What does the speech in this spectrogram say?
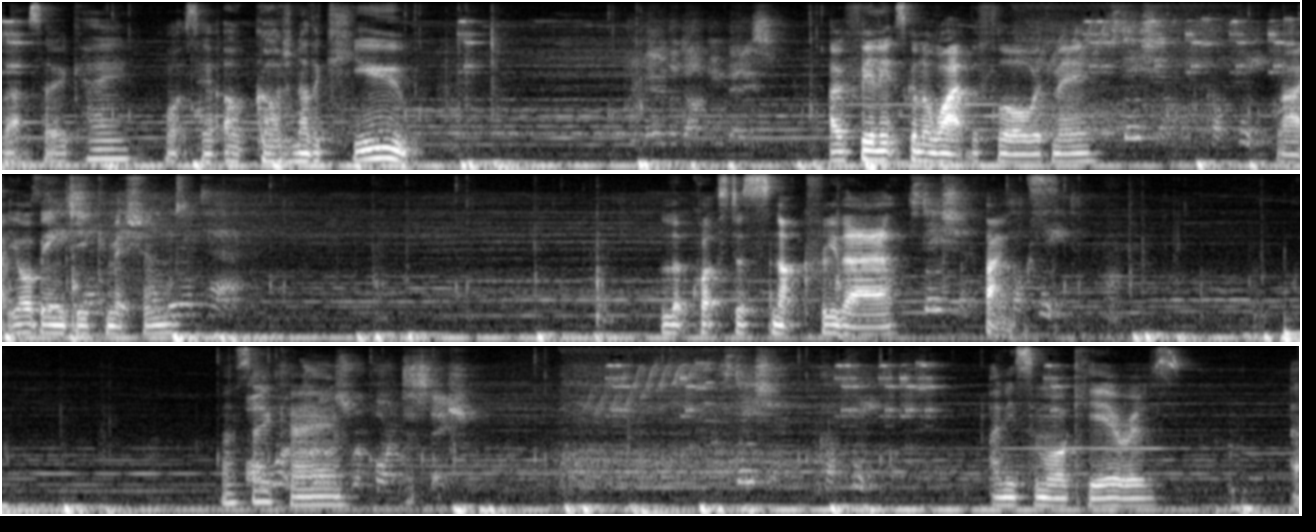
That's okay. What's here? Oh god, another cube. Prepare the docking bays. I have feeling it's gonna wipe the floor with me. Right, you're being decommissioned. Look what's just snuck through there. Station Thanks. complete. That's okay. crews report to station. Station complete. I need some more Kiras. Uh,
